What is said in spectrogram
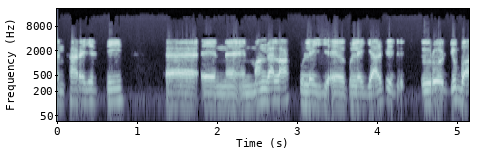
encourage it uh in in Mangala kule uh, jalti duro Juba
